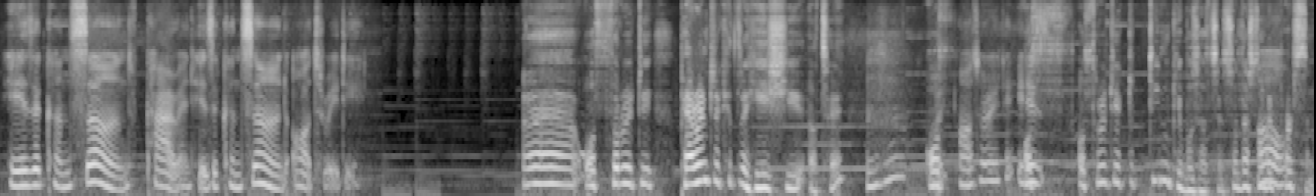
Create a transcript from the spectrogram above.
He is a concerned parent. He is a concerned authority. Authority প্যারেন্টের ক্ষেত্রে হি শি আছে Authority. It is. অথরিটি একটা টিমকে বোঝাচ্ছে so that's not Oh. Person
